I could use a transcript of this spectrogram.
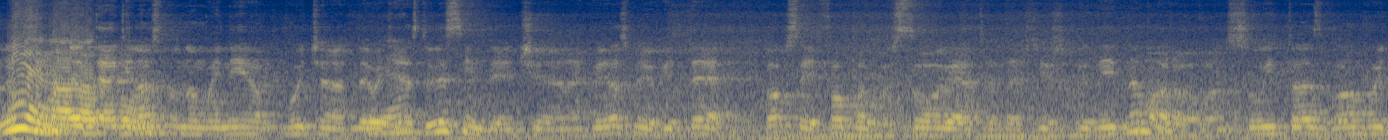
milyen alapon? Tehát én azt mondom, hogy néha, bocsánat, de hogyha ezt őszintén csinálnak, hogy azt mondjuk, hogy te kapsz egy fapagos szolgáltatást, és itt nem arról van szó, itt az van, hogy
